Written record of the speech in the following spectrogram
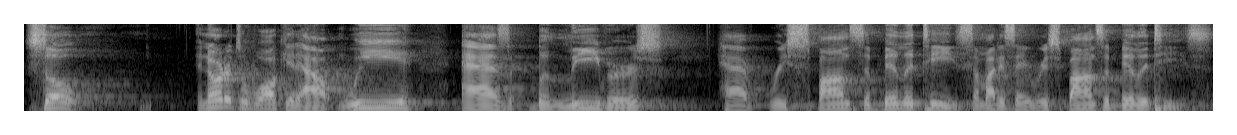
So, in order to walk it out, we as believers have responsibilities. Somebody say responsibilities.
